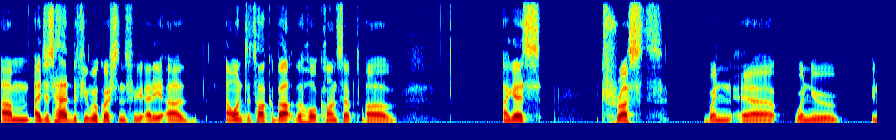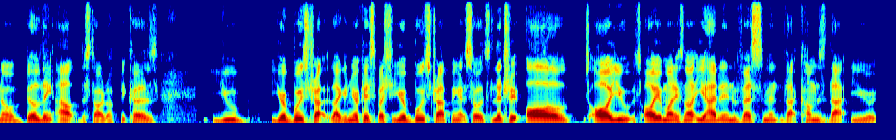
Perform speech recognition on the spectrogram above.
um, I just had a few more questions for you, Eddie. Uh, I want to talk about the whole concept of, I guess, trust when uh, when you're you know building out the startup because you you're bootstrap like in your case especially you're bootstrapping it. So it's literally all it's all you. It's all your money. It's not you had an investment that comes that you're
